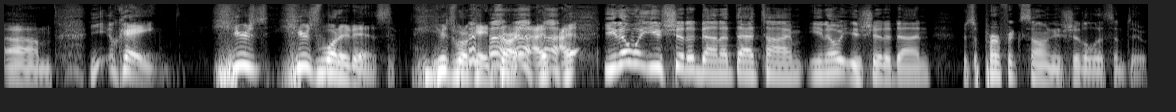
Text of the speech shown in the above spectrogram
um okay here's here's what it is here's what okay sorry I, I You know what you should have done at that time? You know what you should have done? There's a perfect song you should have listened to.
